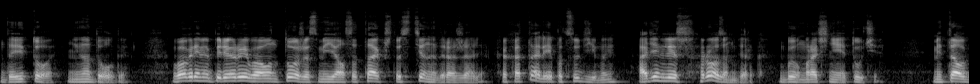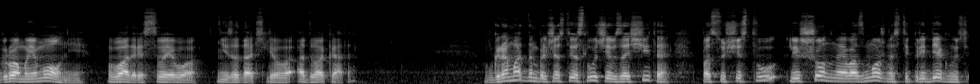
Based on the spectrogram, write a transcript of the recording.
да и то ненадолго. Во время перерыва он тоже смеялся так, что стены дрожали. Хохотали и подсудимые. Один лишь Розенберг был мрачнее тучи метал громы и молнии в адрес своего незадачливого адвоката. В громадном большинстве случаев защита, по существу лишенная возможности прибегнуть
